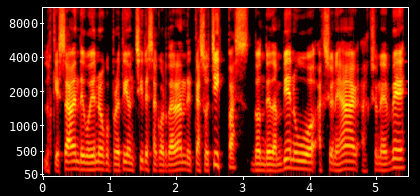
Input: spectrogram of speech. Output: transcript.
los que saben de gobierno corporativo en Chile se acordarán del caso Chispas, donde también hubo acciones A, acciones B.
